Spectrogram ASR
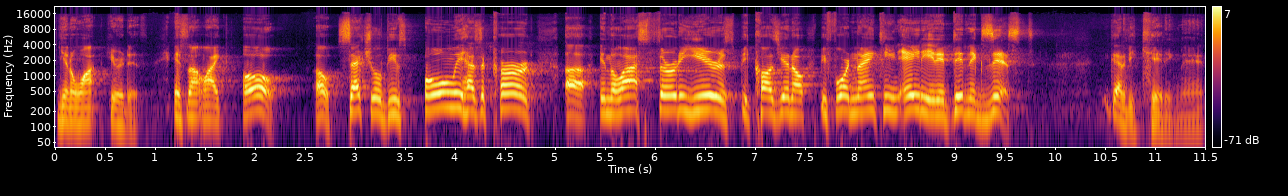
you know what? Here it is. It's not like, oh, oh, sexual abuse only has occurred uh, in the last 30 years because, you know, before 1980 it didn't exist. You gotta be kidding, man.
